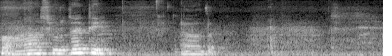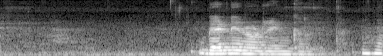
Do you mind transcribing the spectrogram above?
ಹಾ ಸುರಿದೈತಿ. ಹೌದು. ಬೆಣ್ಣೆ ನೋಡ್ರಿ ಹೆಂಗೆ ಕರಗುತ್ತೆ ಹ್ಞೂ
